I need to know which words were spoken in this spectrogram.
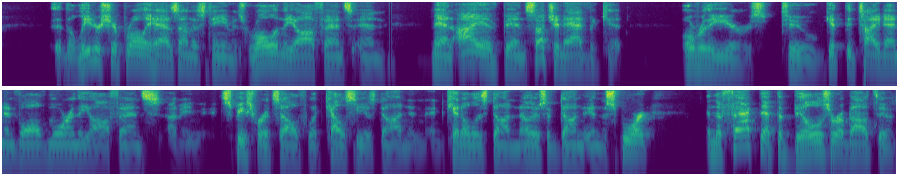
the leadership role he has on this team is rolling the offense. And man, I have been such an advocate over the years to get the tight end involved more in the offense. I mean, it speaks for itself what Kelce has done and, and Kittle has done and others have done in the sport. And the fact that the Bills are about to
